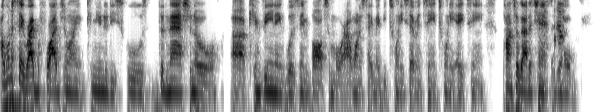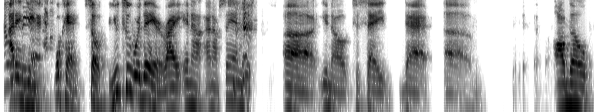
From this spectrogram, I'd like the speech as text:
I want to say right before I joined community schools, the national uh, convening was in Baltimore. I want to say maybe 2017, 2018. Pancho got a chance to go. I, I didn't there. get okay. So you two were there, right? And I, and I'm saying this, uh, you know, to say that um, although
